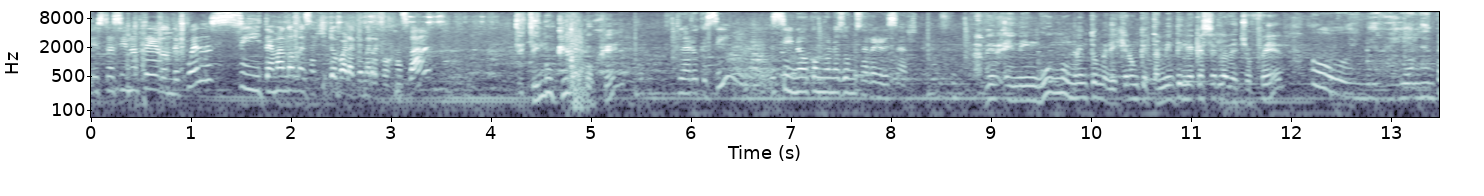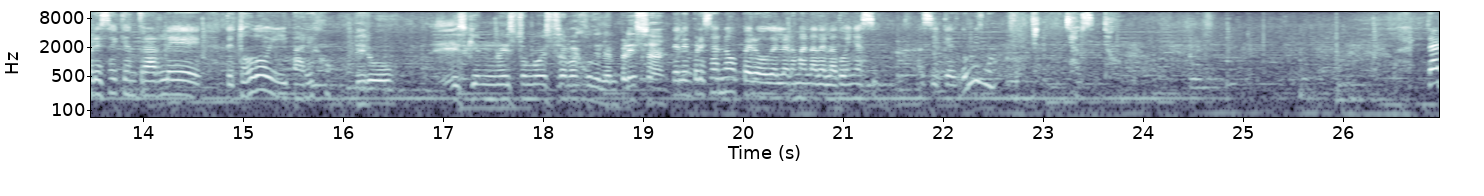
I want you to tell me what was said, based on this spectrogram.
Estacionate donde puedas. Sí, te mando un mensajito para que me recojas, ¿va? ¿Te tengo que recoger? Claro que sí. Si no, ¿cómo nos vamos a regresar? A ver, en ningún momento me dijeron que también tenía que hacer la de chofer. Uy, mi rey, en la empresa hay que entrarle de todo y parejo. Pero es que esto no es trabajo de la empresa. De la empresa no, pero de la hermana de la dueña sí. Así que es lo mismo. Chaucito. ¡Ya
